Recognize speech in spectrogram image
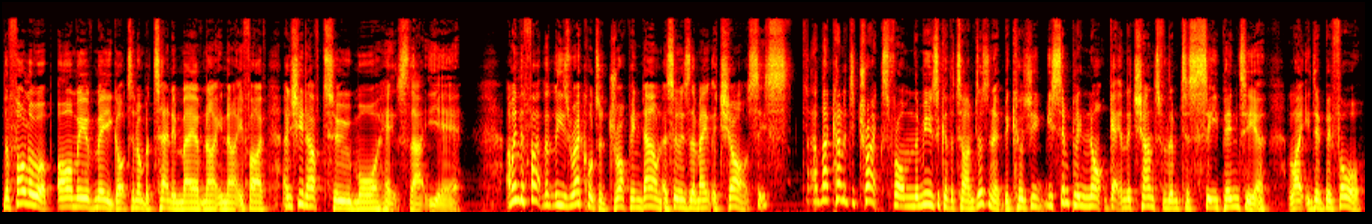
The follow up, Army of Me, got to number 10 in May of 1995, and she'd have two more hits that year. I mean, the fact that these records are dropping down as soon as they make the charts, it's uh, that kind of detracts from the music of the time, doesn't it? Because you, you're simply not getting the chance for them to seep into you like you did before.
